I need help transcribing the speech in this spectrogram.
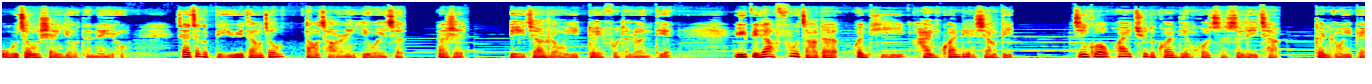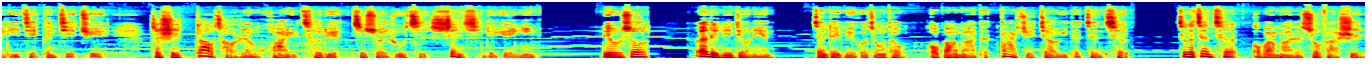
无中生有的内容。在这个比喻当中，稻草人意味着那是比较容易对付的论点，与比较复杂的问题和观点相比，经过歪曲的观点或者是立场更容易被理解跟解决。这是稻草人话语策略之所以如此盛行的原因。例如说，二零零九年针对美国总统奥巴马的大学教育的政策，这个政策奥巴马的说法是：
